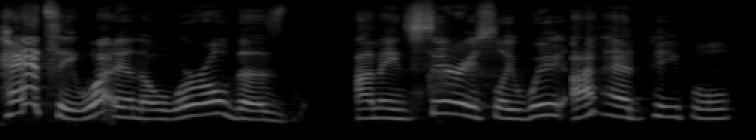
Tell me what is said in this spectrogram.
Patsy, what in the world does I mean seriously, we I've had people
